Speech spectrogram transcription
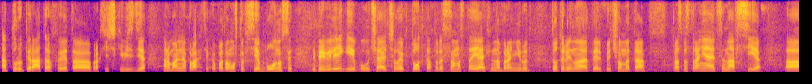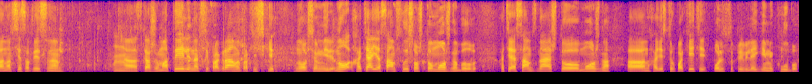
от туроператоров, и это практически везде нормальная практика, потому что все бонусы и привилегии получает человек тот, который самостоятельно бронирует тот или иной отель. Причем это распространяется на все, а, на все, соответственно, скажем, отели, на все программы практически ну, во всем мире. Но хотя я сам слышал, что можно было бы, хотя я сам знаю, что можно, а, находясь в турпакете, пользоваться привилегиями клубов.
